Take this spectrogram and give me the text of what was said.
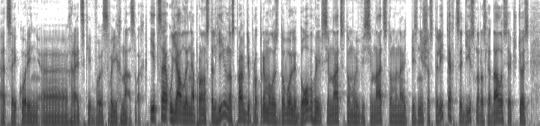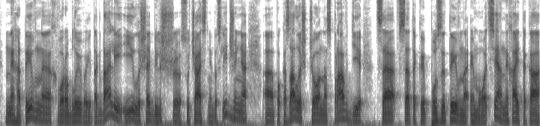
е, цей корінь е, грецький в своїх назвах. І це уявлення про ностальгію насправді протрималось доволі довго, і в 17, му і в 18, му і навіть пізніше століттях це дійсно розглядалося як щось негативне, хворобливе і так далі. І лише більш е, сучасні дослідження показали, що насправді це все-таки позитивна емоція, нехай така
